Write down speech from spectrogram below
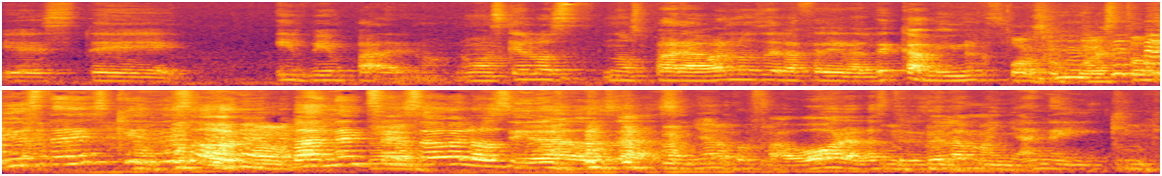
Y este, y bien padre, ¿no? Nomás que los, nos paraban los de la Federal de Caminos. Por supuesto. ¿Y ustedes quiénes son? Van a exceso de velocidad. O sea, señor, por favor, a las 3 de la mañana. ¿Y qui-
